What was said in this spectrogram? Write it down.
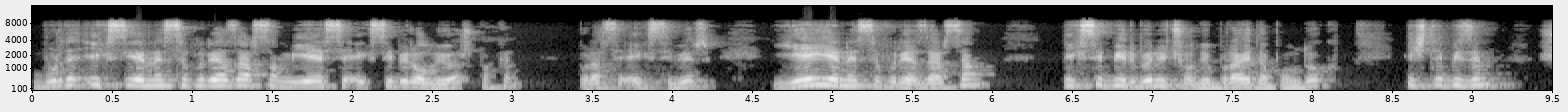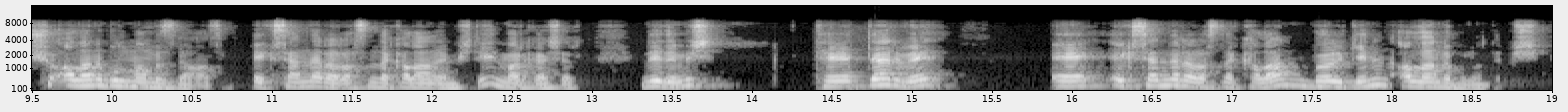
Burada x yerine 0 yazarsam y'si eksi 1 oluyor. Bakın burası eksi 1. y yerine 0 yazarsam x'i 1 bölü 3 oluyor. Burayı da bulduk. İşte bizim şu alanı bulmamız lazım. Eksenler arasında kalan demiş değil mi arkadaşlar? Ne demiş? Teğetler ve e, eksenler arasında kalan bölgenin alanını bulun demiş.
